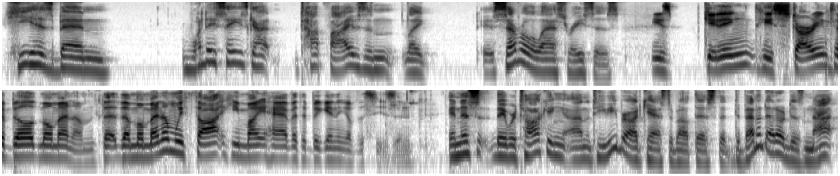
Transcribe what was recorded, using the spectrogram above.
He has been, what they say? He's got top fives in like several of the last races. He's getting he's starting to build momentum. The the momentum we thought he might have at the beginning of the season. And this, they were talking on the TV broadcast about this that DiBenedetto does not.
